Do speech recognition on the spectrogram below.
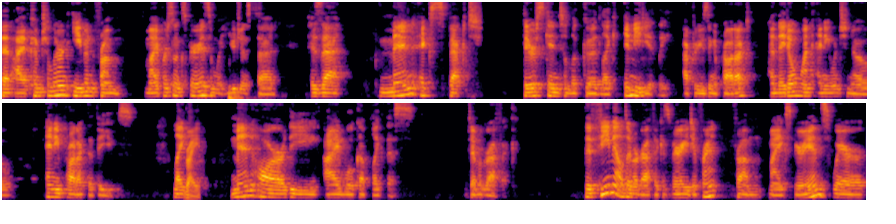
that I've come to learn, even from my personal experience and what you just said, is that men expect their skin to look good like immediately after using a product, and they don't want anyone to know any product that they use. Like right. men are the I woke up like this demographic. The female demographic is very different from my experience, where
